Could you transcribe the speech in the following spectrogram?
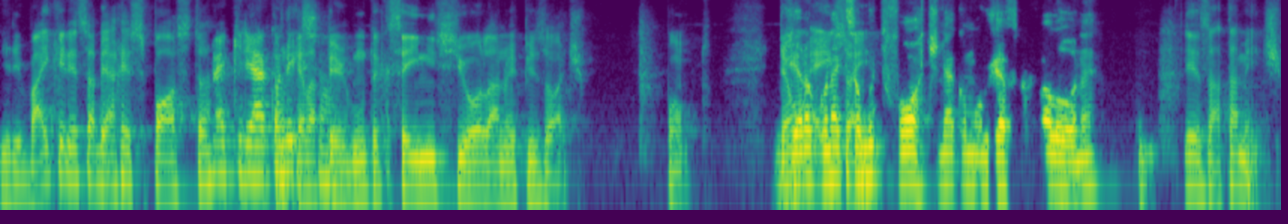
Ele vai querer saber a resposta vai criar para aquela pergunta que você iniciou lá no episódio. Ponto. Então, Gera uma é conexão muito forte, né? Como o Jefferson falou, né? Exatamente.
